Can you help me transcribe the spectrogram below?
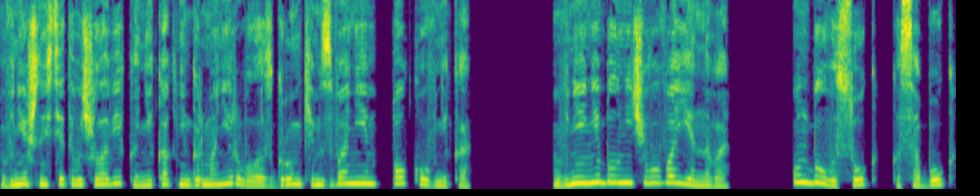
Внешность этого человека никак не гармонировала с громким званием полковника. В ней не было ничего военного. Он был высок, кособок,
